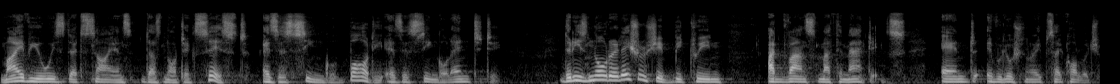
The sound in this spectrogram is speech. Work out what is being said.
My view is that science does not exist as a single body, as a single entity. There is no relationship between advanced mathematics and evolutionary psychology.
